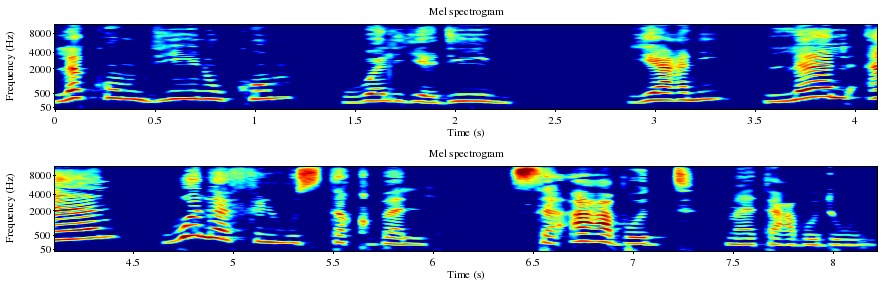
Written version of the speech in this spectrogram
لكم دينكم ولي دين. يعني لا الآن ولا في المستقبل سأعبد ما تعبدون.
